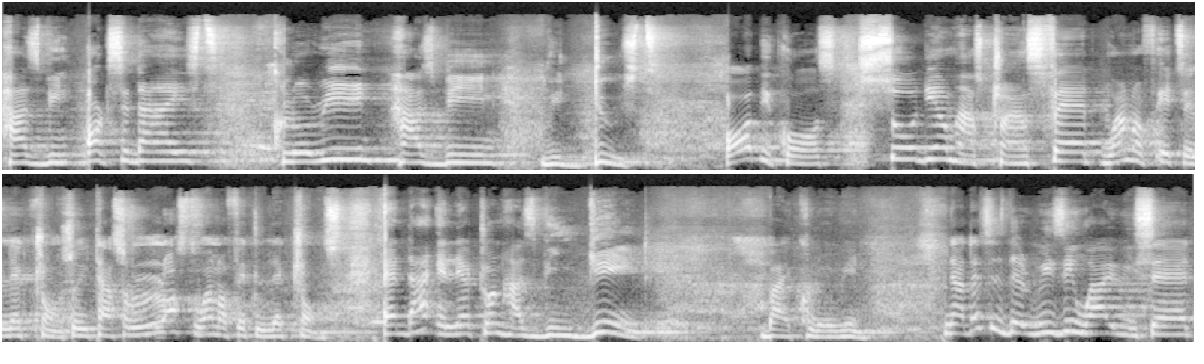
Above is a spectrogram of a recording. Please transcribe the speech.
has been oxidized, chlorine has been reduced or because sodium has transferred one of its electrons, so it has lost one of its electrons, and that electron has been gained by chlorine. Now, this is the reason why we said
